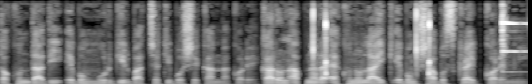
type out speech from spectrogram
তখন দাদি এবং মুরগির বাচ্চাটি বসে কান্না করে। কারণ আপনারা এখনও লাইক এবং সাবস্ক্রাইব করেননি।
